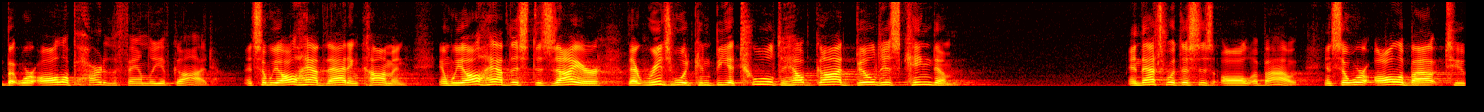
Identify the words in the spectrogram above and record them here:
But we're all a part of the family of God. And so we all have that in common. And we all have this desire that Ridgewood can be a tool to help God build his kingdom. And that's what this is all about. And so we're all about to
